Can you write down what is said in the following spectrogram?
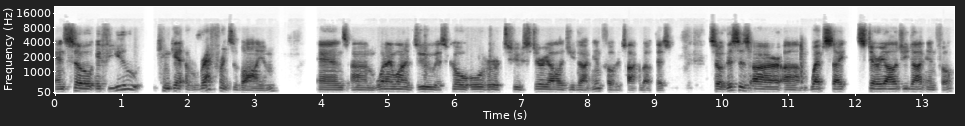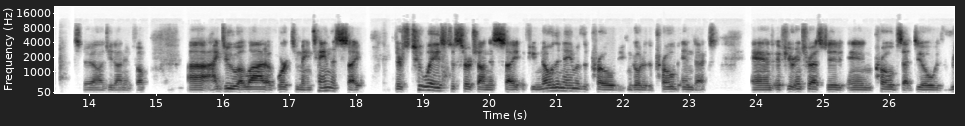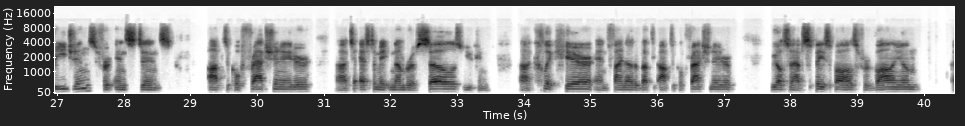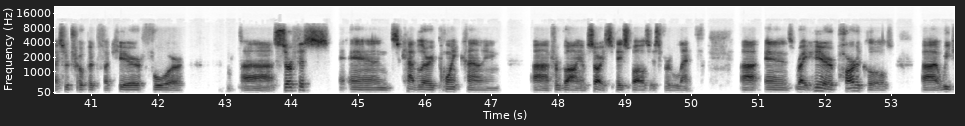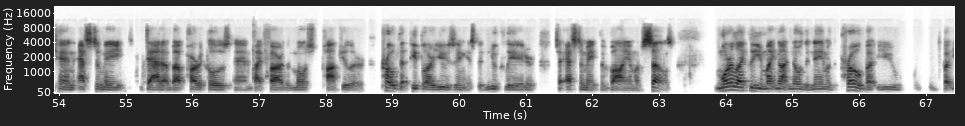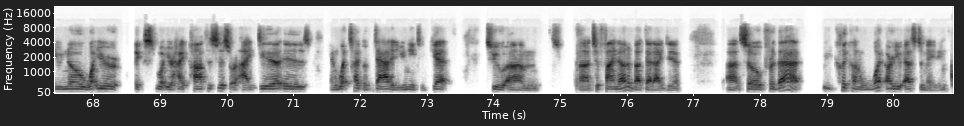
And so if you can get a reference volume, and um, what I want to do is go over to stereology.info to talk about this. So this is our um, website, stereology.info, stereology.info. Uh, I do a lot of work to maintain this site. There's two ways to search on this site. If you know the name of the probe, you can go to the probe index. And if you're interested in probes that deal with regions, for instance, optical fractionator uh, to estimate number of cells, you can uh, click here and find out about the optical fractionator. We also have spaceballs for volume, isotropic Fakir for uh, surface, and Cavalieri point counting uh, for volume. Sorry, Spaceballs is for length. Uh, and right here, particles, uh, we can estimate data about particles and by far the most popular probe that people are using is the nucleator to estimate the volume of cells. More likely you might not know the name of the probe, but you but you know what your what your hypothesis or idea is and what type of data you need to get to um, uh, to find out about that idea. Uh, so for that, we click on what are you estimating?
